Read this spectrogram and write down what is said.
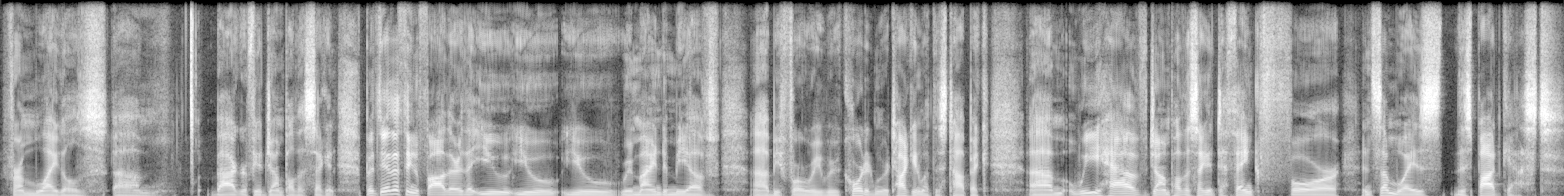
from Weigel's um, biography of John Paul II. But the other thing, Father, that you you you reminded me of uh, before we recorded, we were talking about this topic. Um, we have John Paul II to thank for, in some ways, this podcast.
